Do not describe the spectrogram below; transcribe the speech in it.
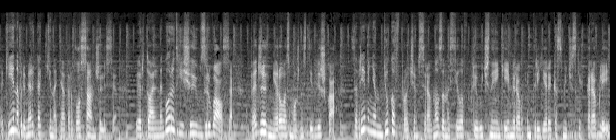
такие, например, как кинотеатр в Лос-Анджелесе. Виртуальный город еще и взрывался, опять же, в меру возможностей движка. Со временем Дюка, впрочем, все равно заносила в привычные геймерам интерьеры космических кораблей,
